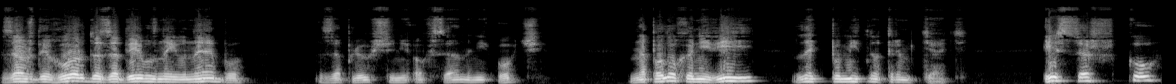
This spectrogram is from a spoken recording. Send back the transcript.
Завжди гордо задивлений в небо, заплющені Оксанині очі. Наполохані вії ледь помітно тремтять. І Сашко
